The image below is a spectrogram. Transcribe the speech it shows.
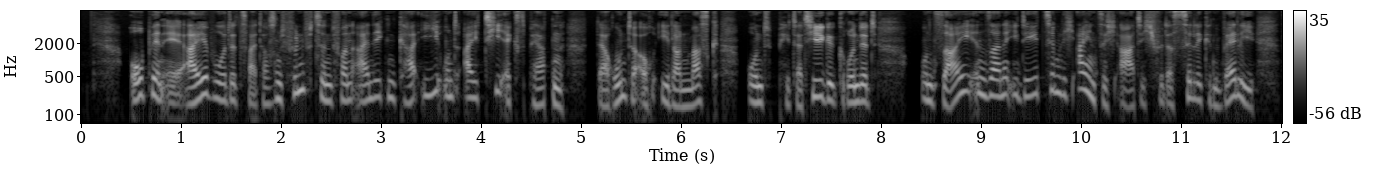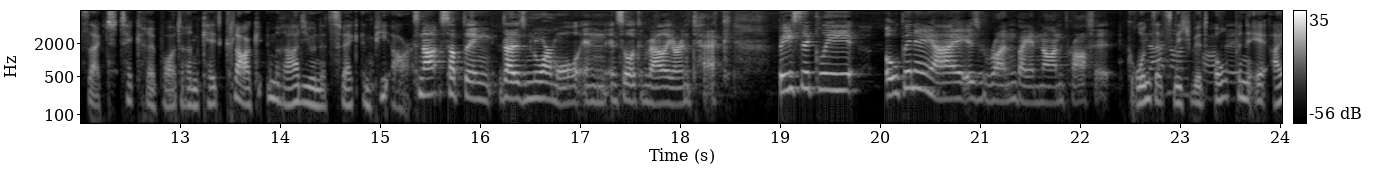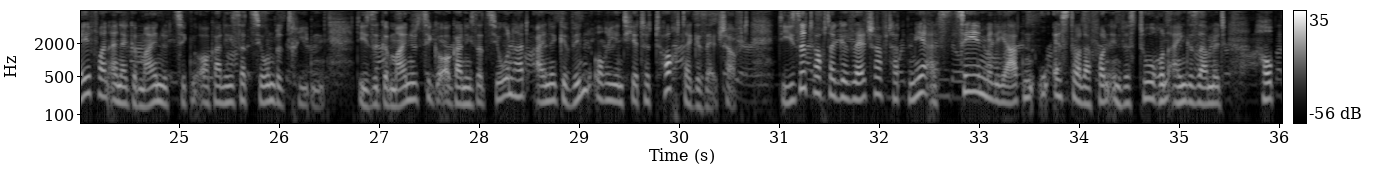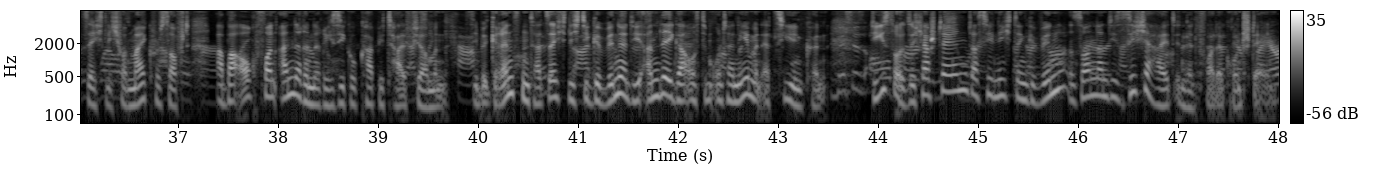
OpenAI wurde 2015 von einigen KI- und IT-Experten, darunter auch Elon Musk und Peter Thiel, gegründet und sei in seiner Idee ziemlich einzigartig für das Silicon Valley, sagt Tech-Reporterin Kate Clark im Radionetzwerk NPR. It's not something that is normal in, in Silicon Valley or in tech. Basically, OpenAI is run by a non-profit. Grundsätzlich wird OpenAI von einer gemeinnützigen Organisation betrieben. Diese gemeinnützige Organisation hat eine gewinnorientierte Tochtergesellschaft. Diese Tochtergesellschaft hat mehr als 10 Milliarden US-Dollar von Investoren eingesammelt, hauptsächlich von Microsoft, aber auch von anderen Risikokapitalfirmen. Sie begrenzen tatsächlich die Gewinne, die Anleger aus dem Unternehmen erzielen können. Dies soll sicherstellen, dass sie nicht den Gewinn, sondern die Sicherheit in den Vordergrund stellen.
